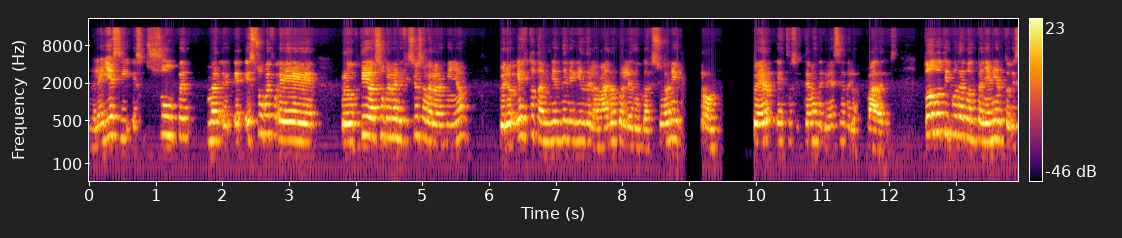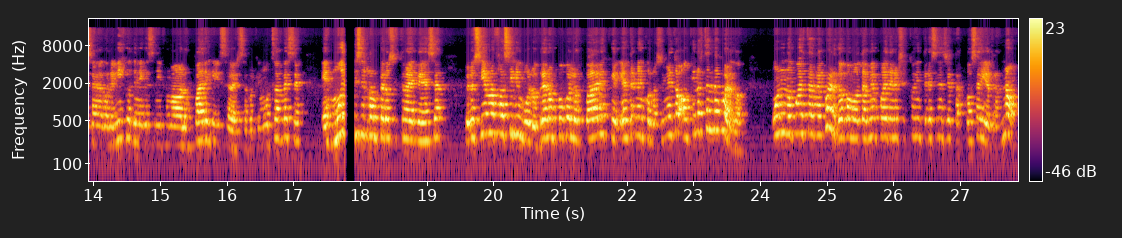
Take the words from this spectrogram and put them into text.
La ley ESI es súper, eh, es súper eh, productiva, súper beneficiosa para los niños, pero esto también tiene que ir de la mano con la educación y romper estos sistemas de creencias de los padres. Todo tipo de acompañamiento que se haga con el hijo tiene que ser informado a los padres y viceversa, porque muchas veces es muy difícil romper los sistemas de creencias pero sí es más fácil involucrar un poco a los padres que entren en conocimiento, aunque no estén de acuerdo. Uno no puede estar de acuerdo, como también puede tener ciertos intereses en ciertas cosas y otros no.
